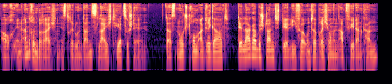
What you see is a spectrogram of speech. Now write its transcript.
Auch in anderen Bereichen ist Redundanz leicht herzustellen. Das Notstromaggregat, der Lagerbestand, der Lieferunterbrechungen abfedern kann,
